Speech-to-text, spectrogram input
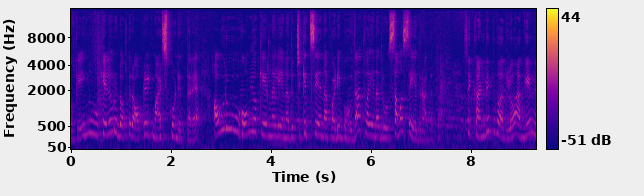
ಓಕೆ, ಇನ್ನು ಕೆಲವರು ಡಾಕ್ಟರ್ ಆಪರೇಟ್ ಮಾಡಿಸ್ಕೊಂಡಿರ್ತಾರೆ. ಅವರು ಹೋಮಿಯೋ ಕೇರ್ನಲ್ಲಿ ಏನಾದರೂ ಚಿಕಿತ್ಸೆಯನ್ನು ಪಡಿಬಹುದಾ ಅಥವಾ ಏನಾದರೂ ಸಮಸ್ಯೆ ಎದುರಾಗತ್ತಾ? ಸಿ ಖಂಡಿತವಾಗ್ಲೂ ಅಗೇನ್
